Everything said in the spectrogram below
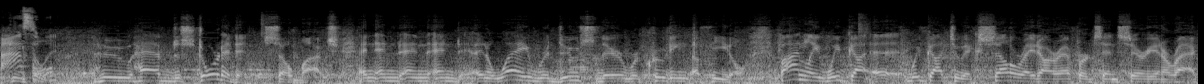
Isolate. people who have distorted it so much and, and, and, and in a way reduce their recruiting appeal. Finally, we've got, uh, we've got to accelerate our efforts in Syria and Iraq.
